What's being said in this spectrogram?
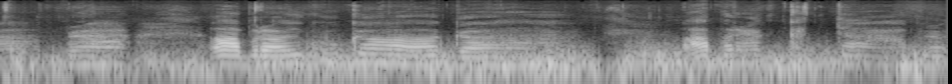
Абра, абра, кукага, абракадабра.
